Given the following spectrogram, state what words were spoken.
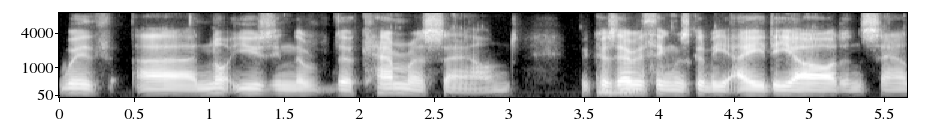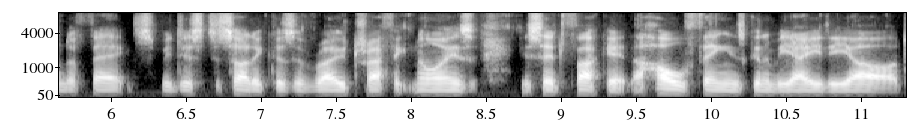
with uh not using the the camera sound because Mhm. everything was going to be ADR'd and sound effects. We just decided because of road traffic noise, we said, fuck it, the whole thing is going to be ADR'd.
